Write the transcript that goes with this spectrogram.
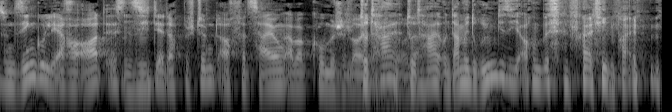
so ein singulärer Ort ist, mhm. zieht ja doch bestimmt auch Verzeihung, aber komische Leute. Total, an, total. Und damit rühmen die sich auch ein bisschen, weil die meinten,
